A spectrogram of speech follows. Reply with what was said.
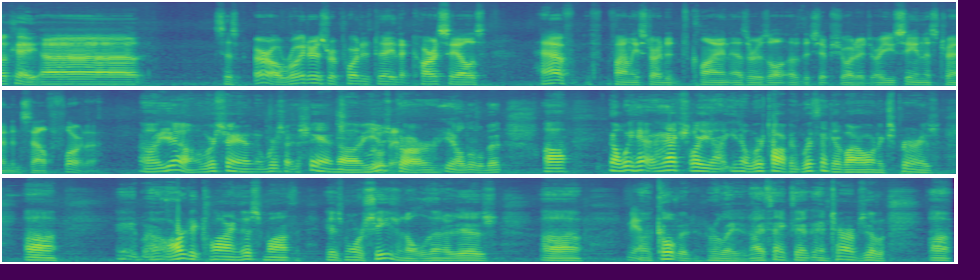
okay. Uh, says, Earl, Reuters reported today that car sales have finally started to decline as a result of the chip shortage. Are you seeing this trend in South Florida? Uh, yeah, we're seeing we're saying uh, used bit. car, yeah, a little bit. Uh, no, we have actually, uh, you know, we're talking, we're thinking of our own experience. Uh, eh, our decline this month is more seasonal than it is uh, Yeah. uh, COVID related. I think that in terms of uh,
